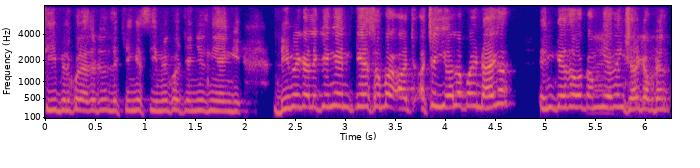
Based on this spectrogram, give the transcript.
सी बिल्कुल ऐसे जो लिखेंगे सी में कोई चेंजेस नहीं आएँगी डी में क्या लिखेंगे इन ऑफ़ अच्छा ये वाला पॉइंट आएगा in of company having share capital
